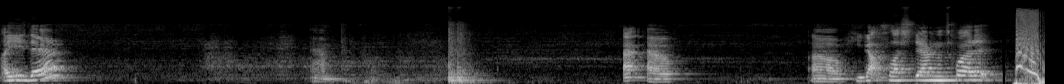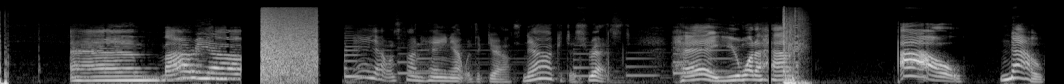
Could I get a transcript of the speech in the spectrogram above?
are you there? Um. Uh-oh. Oh, he got flushed down the toilet. Um, Mario! Man, that was fun hanging out with the girls. Now I could just rest. Hey, you wanna have... Ow! No!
